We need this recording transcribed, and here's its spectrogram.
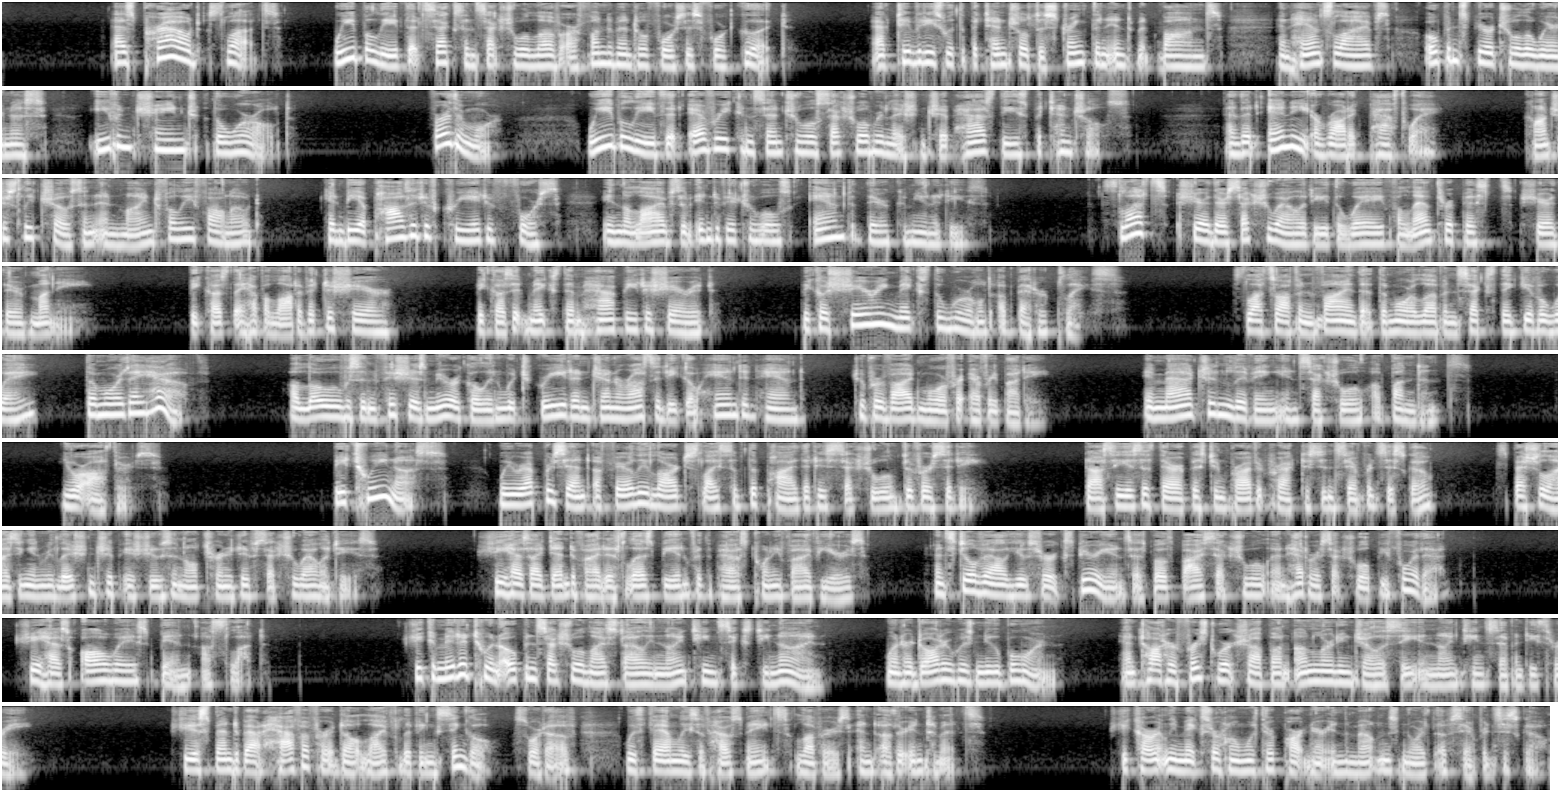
As proud sluts, we believe that sex and sexual love are fundamental forces for good, activities with the potential to strengthen intimate bonds, enhance lives, open spiritual awareness, even change the world. Furthermore, we believe that every consensual sexual relationship has these potentials, and that any erotic pathway, consciously chosen and mindfully followed, can be a positive creative force in the lives of individuals and their communities. Sluts share their sexuality the way philanthropists share their money. Because they have a lot of it to share, because it makes them happy to share it, because sharing makes the world a better place. Sluts often find that the more love and sex they give away, the more they have. A loaves and fishes miracle in which greed and generosity go hand in hand to provide more for everybody. Imagine living in sexual abundance. Your authors. Between us, we represent a fairly large slice of the pie that is sexual diversity. Dossie is a therapist in private practice in San Francisco, specializing in relationship issues and alternative sexualities. She has identified as lesbian for the past 25 years and still values her experience as both bisexual and heterosexual before that. She has always been a slut. She committed to an open sexual lifestyle in 1969 when her daughter was newborn and taught her first workshop on unlearning jealousy in 1973. She has spent about half of her adult life living single, sort of, with families of housemates, lovers, and other intimates. She currently makes her home with her partner in the mountains north of San Francisco.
